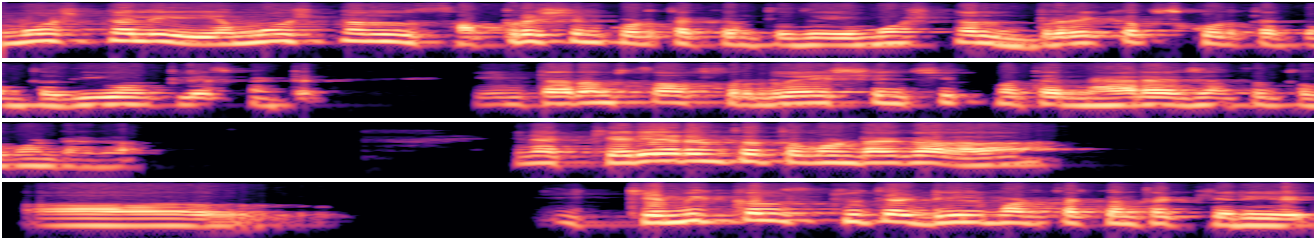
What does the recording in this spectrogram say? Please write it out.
emotionally emotional suppression ಕೊಡ್ತಕ್ಕಂಥದ್ದು ಎಮೋಷನಲ್ ಬ್ರೇಕಪ್ಸ್ ಕೊಡ್ತಕ್ಕಂಥದ್ದು ಈ ಒಂದು placement in terms of relationship ಮತ್ತೆ ಮ್ಯಾರೇಜ್ ಅಂತ ತಗೊಂಡಾಗ. ಇನ್ನ ಕೆರಿಯರ್ ಅಂತ ತಗೊಂಡಾಗ ಈ ಕೆಮಿಕಲ್ಸ್ ಜೊತೆ ಡೀಲ್ ಮಾಡ್ತಕ್ಕಂಥ ಕೆರಿಯರ್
